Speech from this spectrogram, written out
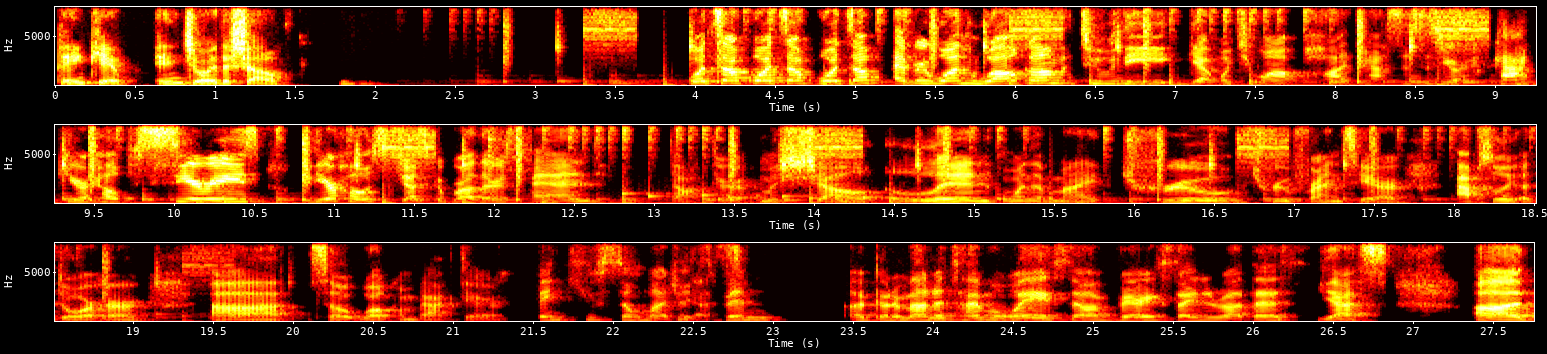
Thank you. Enjoy the show. What's up? What's up? What's up, everyone? Welcome to the Get What You Want podcast. This is your Hack Your Health series with your host, Jessica Brothers, and Dr. Michelle Lynn, one of my true, true friends here. Absolutely adore her. Uh, so, welcome back, dear. Thank you so much. Yes. It's been a good amount of time away, so I'm very excited about this. Yes. Uh,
